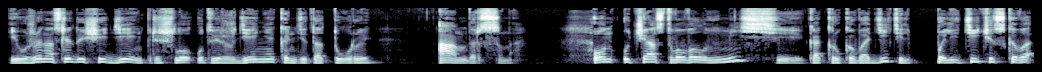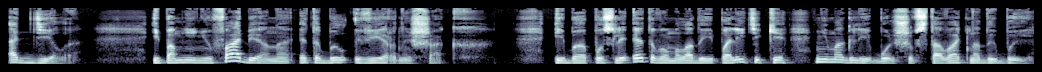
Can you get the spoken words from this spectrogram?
И уже на следующий день пришло утверждение кандидатуры Андерсона. Он участвовал в миссии как руководитель политического отдела. И по мнению Фабиана, это был верный шаг. Ибо после этого молодые политики не могли больше вставать на дыбы,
